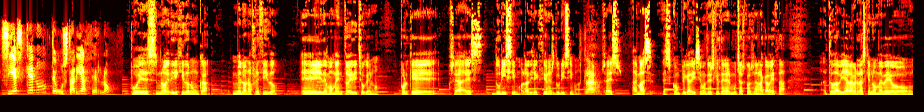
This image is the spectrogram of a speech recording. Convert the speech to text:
Si es que no, ¿te gustaría hacerlo? Pues no he dirigido nunca, me lo han ofrecido eh, y de momento he dicho que no. Porque, o sea, es durísimo, la dirección es durísima. Claro. O sea, es, además es complicadísimo, tienes que tener muchas cosas en la cabeza. Todavía la verdad es que no me veo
